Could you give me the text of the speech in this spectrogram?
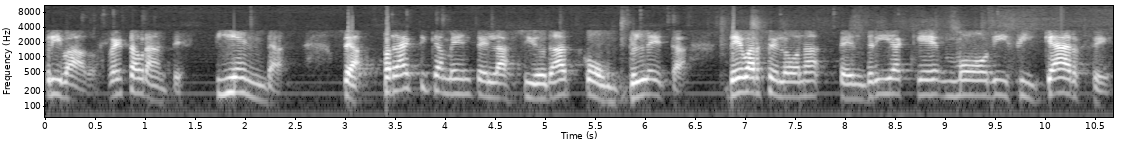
privados, restaurantes, tiendas, o sea, prácticamente la ciudad completa de Barcelona tendría que modificarse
